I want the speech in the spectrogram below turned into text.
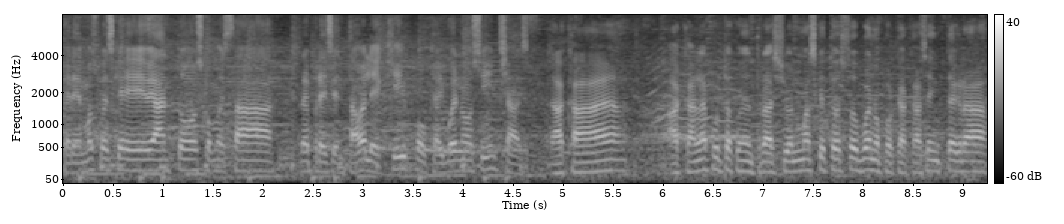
queremos pues que vean todos cómo está representado el equipo, que hay buenos hinchas. Acá, acá en la punta de concentración, más que todo esto es bueno porque acá se integra,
